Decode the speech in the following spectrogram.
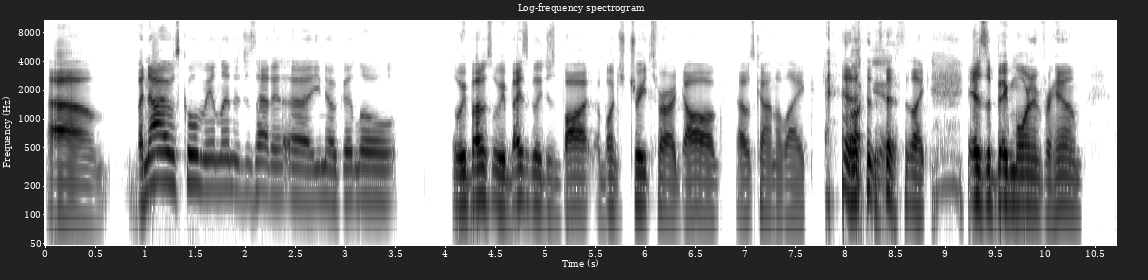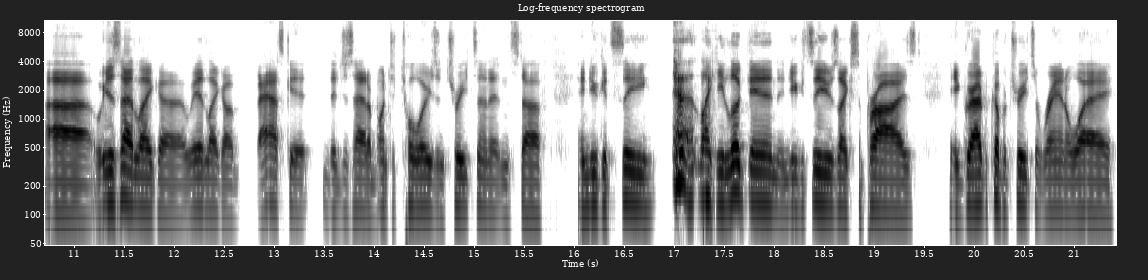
Um, but no, it was cool. Me and Linda just had a uh, you know good little. We both we basically just bought a bunch of treats for our dog. That was kind of like yeah. like it was a big morning for him. Uh, we just had like a we had like a basket that just had a bunch of toys and treats in it and stuff. And you could see like he looked in and you could see he was like surprised. He grabbed a couple treats and ran away.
